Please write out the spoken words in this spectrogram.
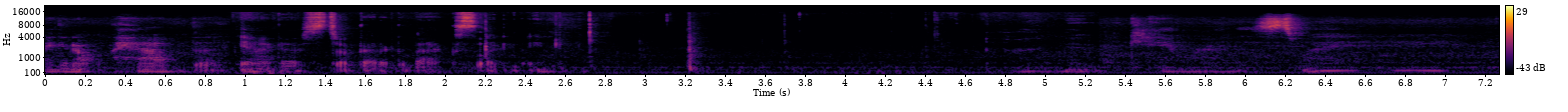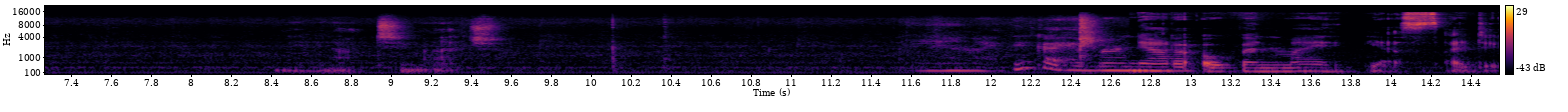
I don't have the, yeah, I gotta, still gotta go back slightly. Move camera this way. Maybe not too much. And I think I have room now to open my, yes, I do.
